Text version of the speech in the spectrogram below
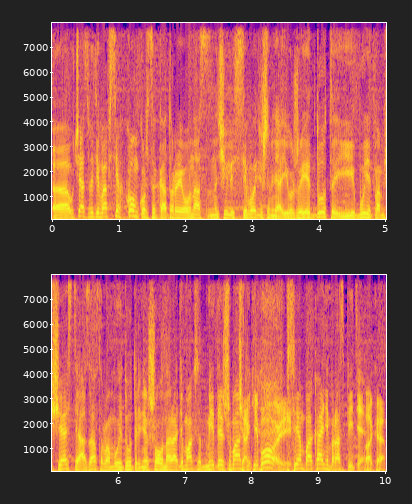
Э, Участвуйте во всех конкурсах, которые у нас начались с сегодняшнего дня и уже идут. И будет вам счастье. А завтра вам будет утреннее шоу на Радио Макса. Дмитрий Шуманский. Чаки Бой! Всем пока, не проспите. Пока.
